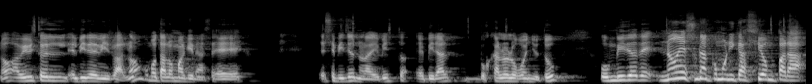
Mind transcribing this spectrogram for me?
¿no? Habéis visto el, vídeo de Bisbal, ¿no? ¿Cómo están las máquinas? Eh, ese vídeo no lo habéis visto, es viral, buscarlo luego en YouTube. Un vídeo de, no es una comunicación para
